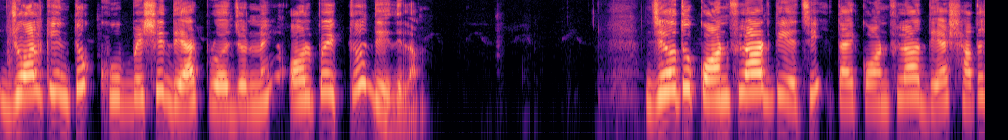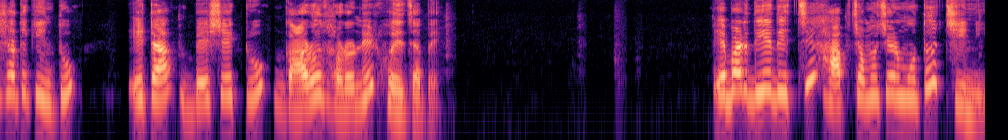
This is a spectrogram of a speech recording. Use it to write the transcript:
জল কিন্তু খুব বেশি দেওয়ার প্রয়োজন নেই, অল্প একটু দিয়ে দিলাম। যেহেতু কর্নফ্লাওয়ার দিয়েছি, তাই কর্নফ্লাওয়ার দেওয়ার সাথে সাথে কিন্তু এটা বেশ একটু গাঢ় ধরনের হয়ে যাবে। এবার দিয়ে দিচ্ছি হাফ চামচের মতো চিনি।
